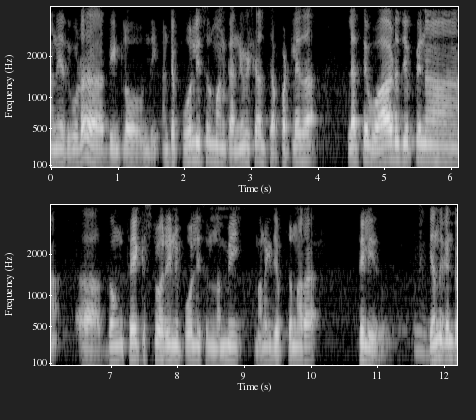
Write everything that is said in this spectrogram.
అనేది కూడా దీంట్లో ఉంది. అంటే పోలీసులు మనకు అన్ని విషయాలు చెప్పట్లేదా? లేకపోతే వాడు చెప్పిన దొంగ ఫేక్ స్టోరీని పోలీసులు నమ్మి మనకి చెప్తున్నారా? తెలియదు ఎందుకంటే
